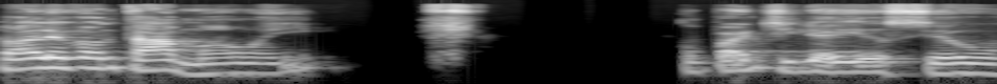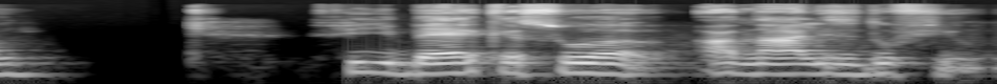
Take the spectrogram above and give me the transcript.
Só levantar a mão aí. Compartilha aí o seu feedback, a sua análise do filme.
